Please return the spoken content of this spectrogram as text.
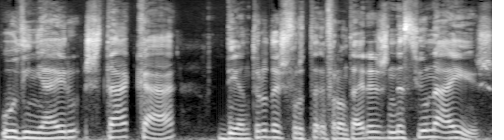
O dinheiro está cá, dentro das fronteiras nacionais.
